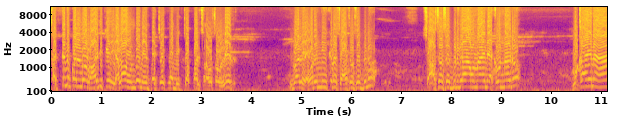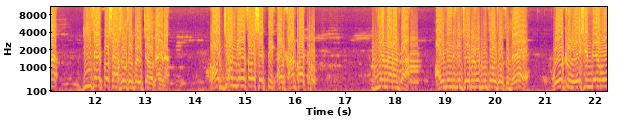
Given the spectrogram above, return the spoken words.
సత్తెనపల్లిలో రాజకీయం ఎలా ఉందో నేను ప్రత్యేకంగా మీకు చెప్పాల్సిన అవసరం లేదు. ఇవాళ ఎవరండి ఇక్కడ శాసనసభ్యులు? శాసనసభ్యులుగా ఉన్నాయని ఎక్కడ ఉన్నాడు? ఒక ఆయన డిఫాక్టో శాసనసభ్యులు ఇచ్చాడు ఒక ఆయన. రాజ్యాంగేతర శక్తి ఆయన కాంట్రాక్టర్ ఇవి ఆయన దగ్గరికి వెళ్ళి చేతులు కొట్టి వస్తుంది. ఓట్లు వేసిందేమో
